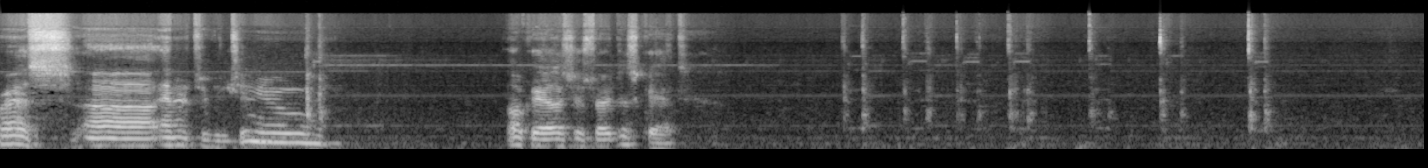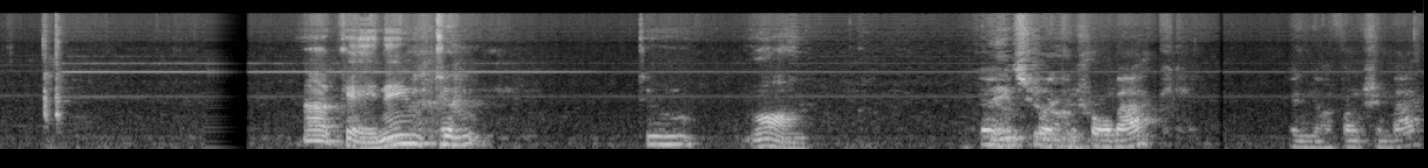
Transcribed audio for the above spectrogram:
Press uh, enter to continue. Okay, let's just write this cat. Okay, name too too long. Okay, name let's too long. control back and uh, function back.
